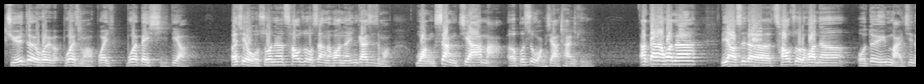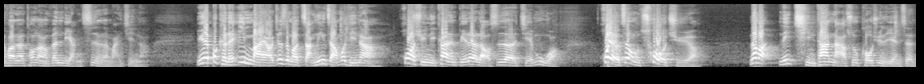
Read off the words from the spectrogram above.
绝对会不会什么不会不会被洗掉。而且我说呢，操作上的话呢，应该是什么往上加码，而不是往下摊平。那当然的话呢，李老师的操作的话呢，我对于买进的话呢，通常分两次的买进啊，因为不可能一买啊就什么涨停涨不停啊。或许你看别的老师的节目啊，会有这种错觉啊。那么你请他拿出扣讯的验证。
